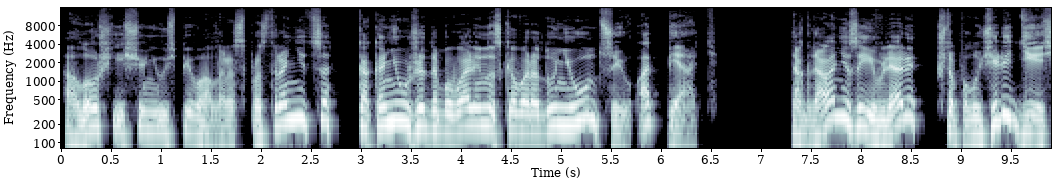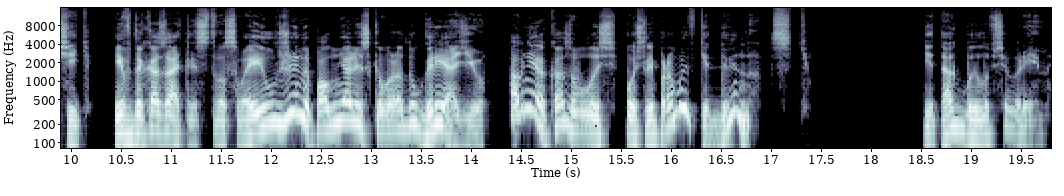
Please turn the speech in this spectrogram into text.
А ложь еще не успевала распространиться, как они уже добывали на сковороду не унцию, а пять. Тогда они заявляли, что получили десять, и в доказательство своей лжи наполняли сковороду грязью, а в ней оказывалось после промывки двенадцать. И так было все время.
